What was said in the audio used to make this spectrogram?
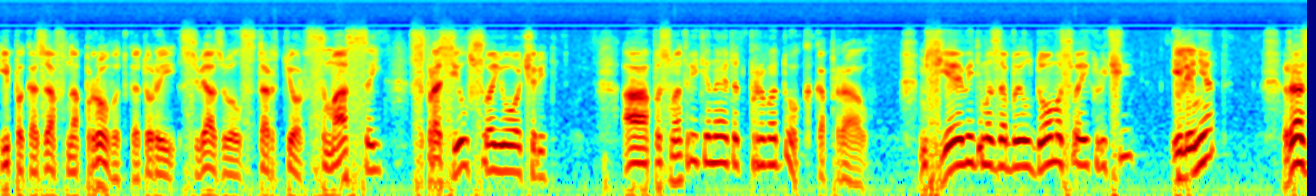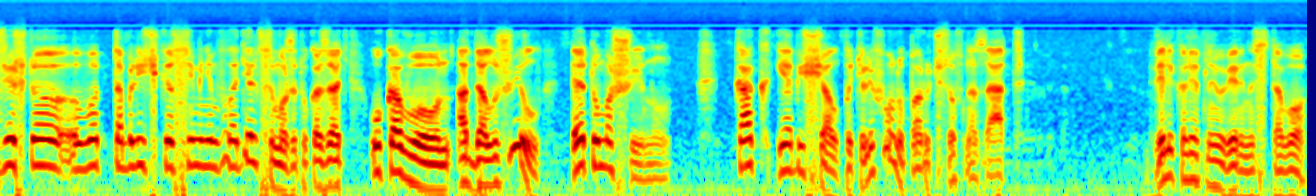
и, показав на провод, который связывал стартер с массой, спросил в свою очередь, «А посмотрите на этот проводок, Капрал. Мсье, видимо, забыл дома свои ключи» или нет? Разве что вот табличка с именем владельца может указать, у кого он одолжил эту машину, как и обещал по телефону пару часов назад. Великолепная уверенность того,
